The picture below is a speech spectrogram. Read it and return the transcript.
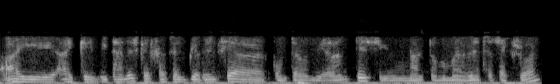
hay, hay criminales que ejercen violencia contra los migrantes y un alto número de violencia sexual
